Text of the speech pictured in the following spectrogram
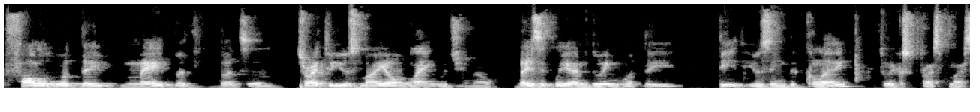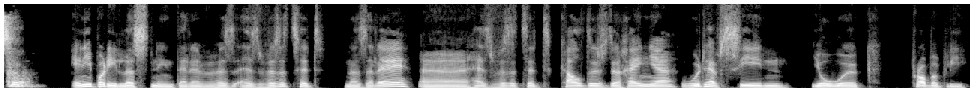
followed what they made, but but uh, try to use my own language. You know, basically, I'm doing what they did, using the clay to express myself. Anybody listening that has visited Nazaré, uh, has visited Caldas da Rainha, would have seen your work probably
